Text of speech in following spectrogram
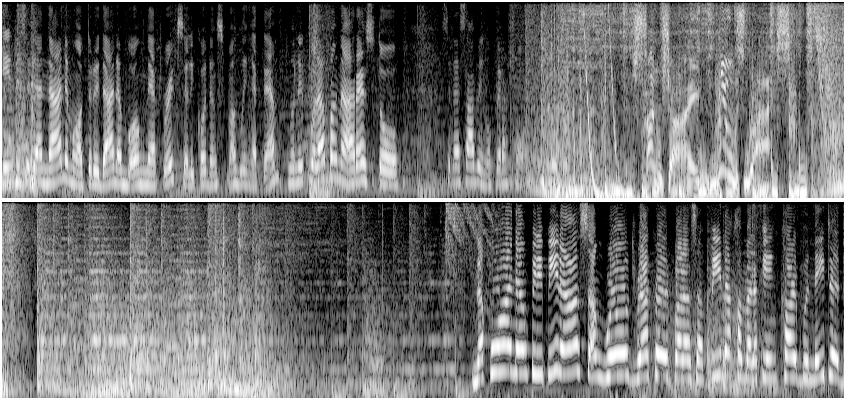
Iniimbestigahan na ng mga otoridad ang buong network sa likod ng smuggling attempt ngunit wala pang naaresto sa nasabing operasyon. Sunshine News Blast. Nakuha ng Pilipinas ang world record para sa pinakamalaking carbonated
